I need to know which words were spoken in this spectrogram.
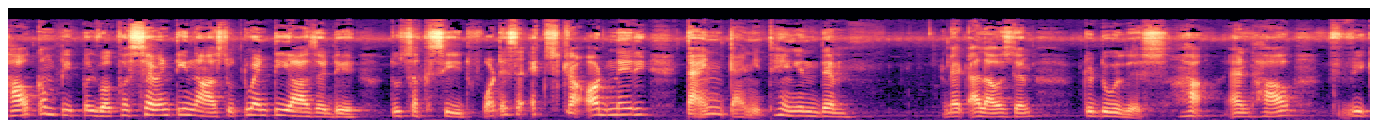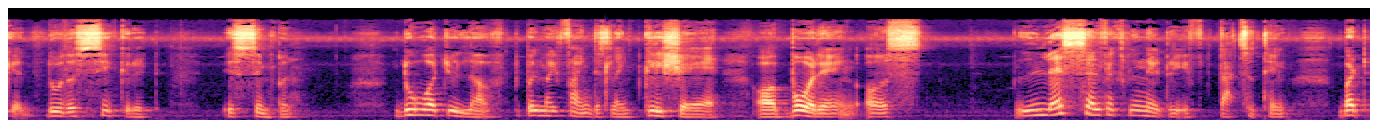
how come people work for 17 hours to 20 hours a day to succeed? What is the extraordinary, tiny, tiny thing in them that allows them to do this? How, and how we can do the secret is simple. Do what you love. People might find this line cliche or boring or less self explanatory if that's a thing but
